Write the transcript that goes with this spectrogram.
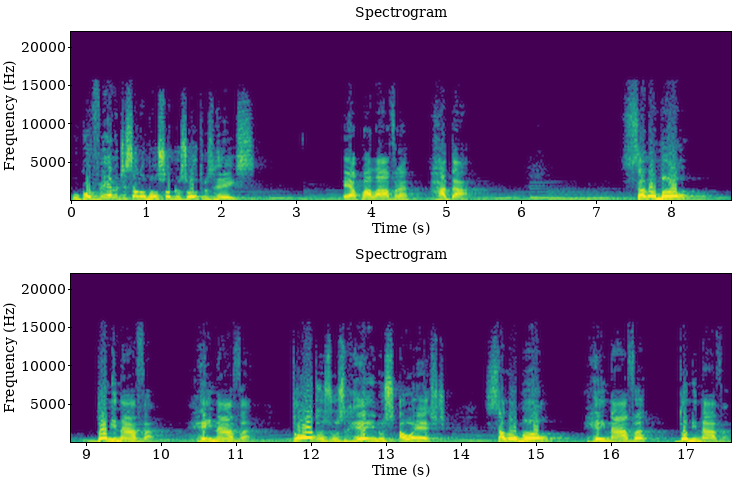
o governo de Salomão sobre os outros reis, é a palavra Radá. Salomão dominava, reinava todos os reinos a oeste. Salomão reinava, dominava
